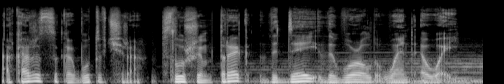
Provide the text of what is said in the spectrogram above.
Окажется, как будто вчера. Слушаем трек The Day the World Went Away.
